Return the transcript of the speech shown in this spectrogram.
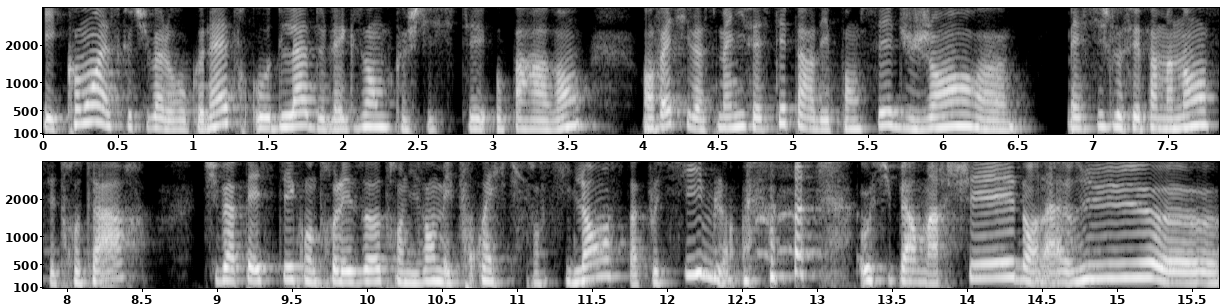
Et comment est-ce que tu vas le reconnaître? Au-delà de l'exemple que je t'ai cité auparavant, en fait, il va se manifester par des pensées du genre euh, mais si je le fais pas maintenant, c'est trop tard tu vas pester contre les autres en disant mais pourquoi est-ce qu'ils sont si lents C'est pas possible. au supermarché, dans la rue, euh,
